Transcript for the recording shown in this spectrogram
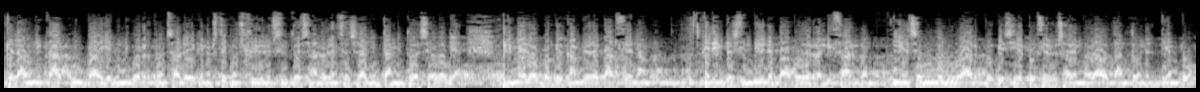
que la única culpa y el único responsable de que no esté construido el Instituto de San Lorenzo es el Ayuntamiento de Segovia. Primero, porque el cambio de parcela era imprescindible para poder realizarlo y, en segundo lugar, porque si el proceso se ha demorado tanto en el tiempo,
